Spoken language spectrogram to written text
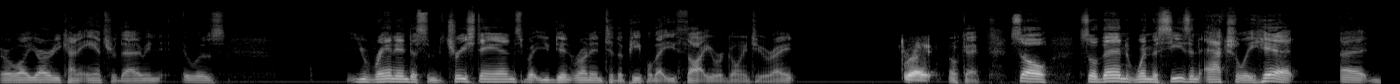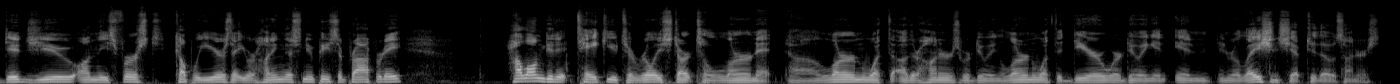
Or well, you already kind of answered that. I mean, it was you ran into some tree stands, but you didn't run into the people that you thought you were going to, right? right. Okay. So so then when the season actually hit, uh, did you on these first couple years that you were hunting this new piece of property? How long did it take you to really start to learn it, uh, learn what the other hunters were doing, learn what the deer were doing in in, in relationship to those hunters?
